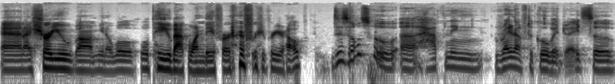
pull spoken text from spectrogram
And i assure you um, you know we'll we'll pay you back one day for for, for your help. This is also uh, happening right after COVID, right? So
